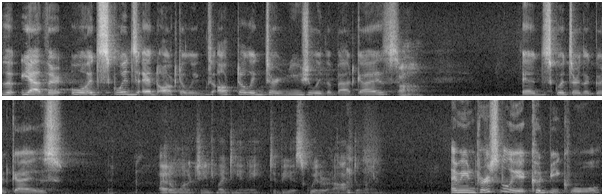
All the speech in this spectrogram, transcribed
the yeah they're well it's squids and octolings. Octolings are usually the bad guys, Uh huh. and squids are the good guys. I don't want to change my DNA to be a squid or an octoling. I mean, personally, it could be cool.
